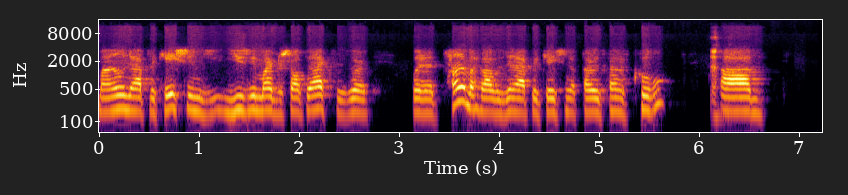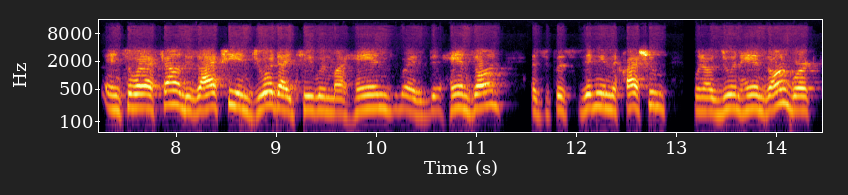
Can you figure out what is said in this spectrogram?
my own applications using Microsoft Access. Or, but at the time I thought it was an application, I thought it was kind of cool. um, and so what I found is I actually enjoyed IT when my hands were hands-on, as opposed to sitting in the classroom. When I was doing hands-on work,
